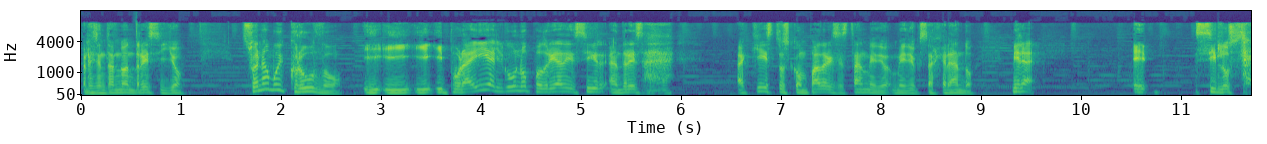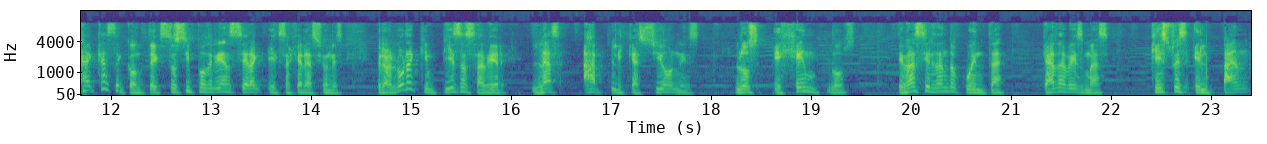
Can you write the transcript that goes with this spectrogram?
presentando Andrés y yo, suena muy crudo y, y- y- y por ahí alguno podría decir, Andrés, "Ah, aquí estos compadres están medio, medio exagerando. Mira, eh, si los sacas de contexto, sí podrían ser exageraciones, pero a la hora que empiezas a ver las aplicaciones, los ejemplos, te vas a ir dando cuenta cada vez más que esto es el pan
